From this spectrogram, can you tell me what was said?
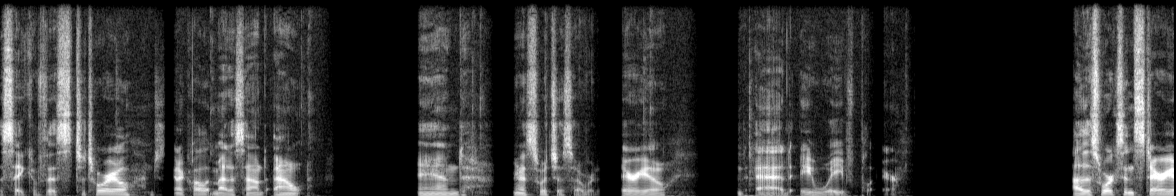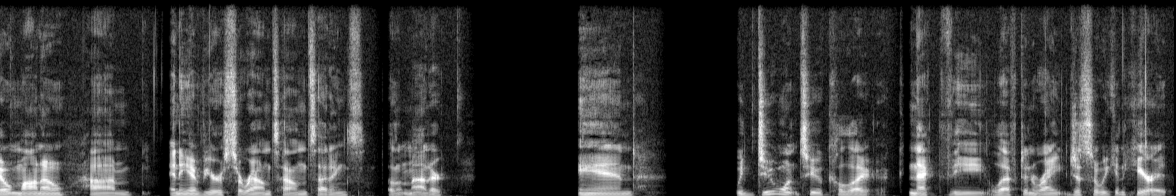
the sake of this tutorial, I'm just going to call it Metasound out. And I'm going to switch this over to stereo and add a wave player. Uh, this works in stereo, mono, um, any of your surround sound settings, doesn't matter. And we do want to collect, connect the left and right just so we can hear it.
